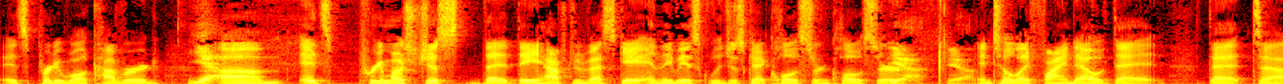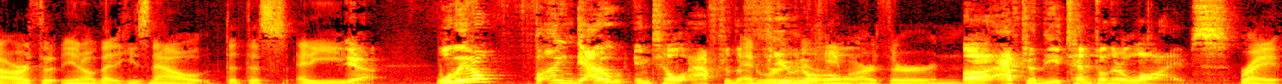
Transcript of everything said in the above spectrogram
it's pretty well covered. Yeah. Um, it's pretty much just that they have to investigate, and they basically just get closer and closer. Yeah, yeah. Until they find out that that uh, Arthur, you know, that he's now that this Eddie Yeah. Well, they don't find out until after the Edward funeral, Arthur, and uh, after the attempt on their lives, right.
